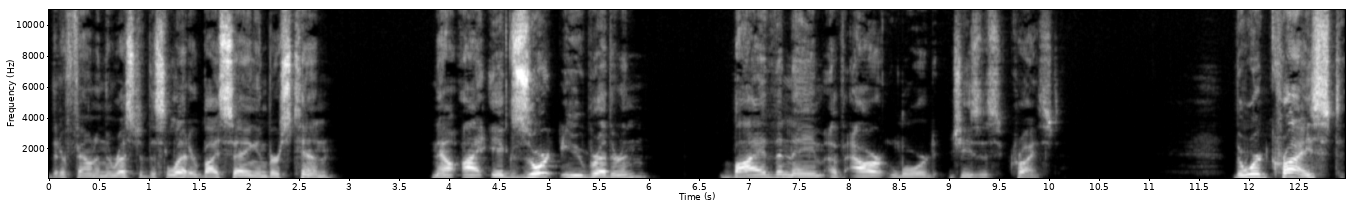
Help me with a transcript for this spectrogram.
that are found in the rest of this letter by saying in verse 10 Now I exhort you, brethren, by the name of our Lord Jesus Christ. The word Christ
